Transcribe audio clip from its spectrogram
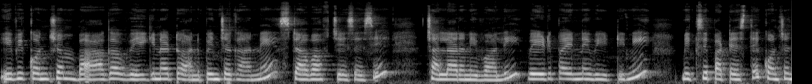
ఇవి కొంచెం బాగా వేగినట్టు అనిపించగానే స్టవ్ ఆఫ్ చేసేసి చల్లారనివ్వాలి. వేడిపైన వీటిని మిక్సీ పట్టేస్తే కొంచెం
